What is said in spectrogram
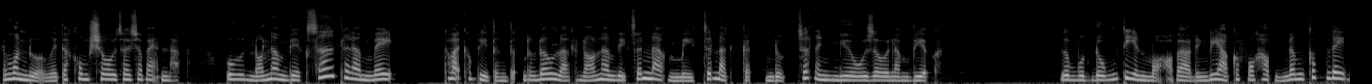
Cái một nửa người ta không show ra cho bạn là ừ nó làm việc rất là mệt. Các bạn không thể tưởng tượng được đâu là nó làm việc rất là mệt, rất là cật lực, rất là nhiều giờ làm việc. Rồi một đống tiền bỏ vào đến đi học các phòng học nâng cấp lên.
